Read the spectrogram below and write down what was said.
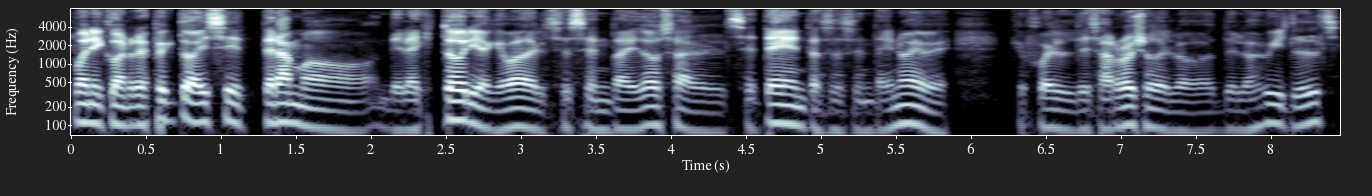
Bueno, y con respecto a ese tramo de la historia que va del 62 al 70, 69, que fue el desarrollo de, lo- de los Beatles,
